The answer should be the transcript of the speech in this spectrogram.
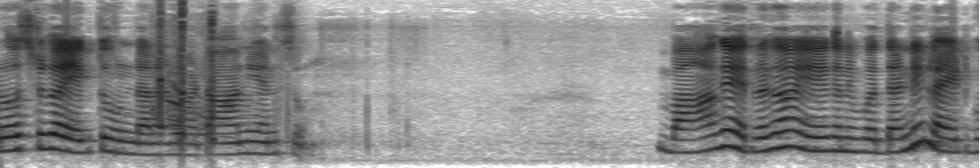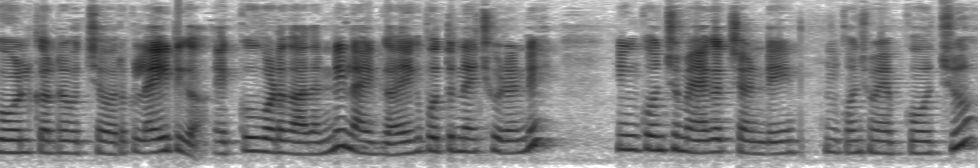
రోస్ట్గా ఎగుతూ ఉండాలన్నమాట ఆనియన్స్. బాగా ఎర్రగా ఏగనివ్వద్దండి. లైట్ గోల్డ్ కలర్ వచ్చే వరకు లైట్గా. ఎక్కువ కూడా కాదండి లైట్గా. ఏగిపోతున్నాయి చూడండి. ఇంకొంచెం ఏగొచ్చండి. ఇంకొంచెం వేపుకోవచ్చు.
